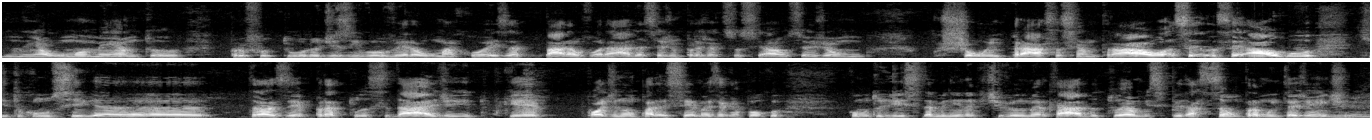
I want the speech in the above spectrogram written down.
em algum momento, para o futuro, desenvolver alguma coisa para alvorada, seja um projeto social, seja um, show em praça central, algo que tu consiga uh, trazer para tua cidade, porque pode não parecer, mas daqui a pouco, como tu disse, da menina que te viu no mercado, tu é uma inspiração para muita gente uhum.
